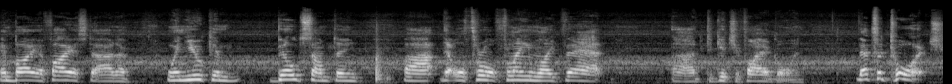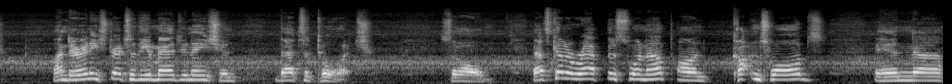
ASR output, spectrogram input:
and buy a fire starter when you can build something uh, that will throw a flame like that uh, to get your fire going. That's a torch. Under any stretch of the imagination, that's a torch. So that's going to wrap this one up on cotton swabs. And uh,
